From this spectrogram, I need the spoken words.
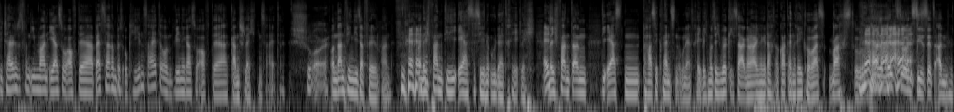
die Challenges von ihm waren eher so auf der besseren bis okayen Seite und weniger so auf der ganz schlechten Seite. Sure. Und dann fing dieser Film an. Und ich fand die erste Szene unerträglich. Echt? Und ich fand dann die ersten paar Sequenzen unerträglich, muss ich wirklich sagen. Und da habe ich mir gedacht, oh Gott, Enrico, was machst du? Also willst du uns dieses jetzt an?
